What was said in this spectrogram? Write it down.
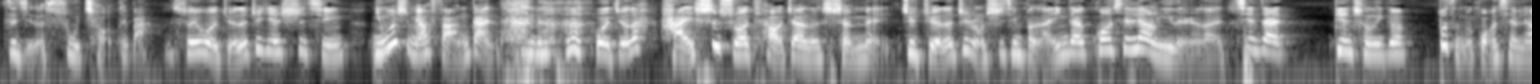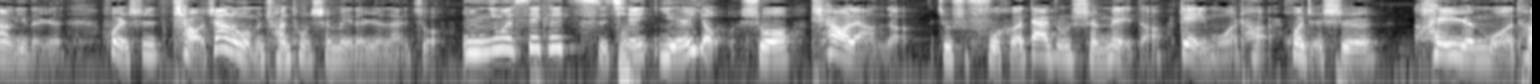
自己的诉求，对吧？所以我觉得这件事情，你为什么要反感他呢？我觉得还是说挑战了审美，就觉得这种事情本来应该光鲜亮丽的人来，现在。变成了一个不怎么光鲜亮丽的人，或者是挑战了我们传统审美的人来做。嗯，因为 C K 此前也有说漂亮的，就是符合大众审美的 gay 模特，或者是黑人模特，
